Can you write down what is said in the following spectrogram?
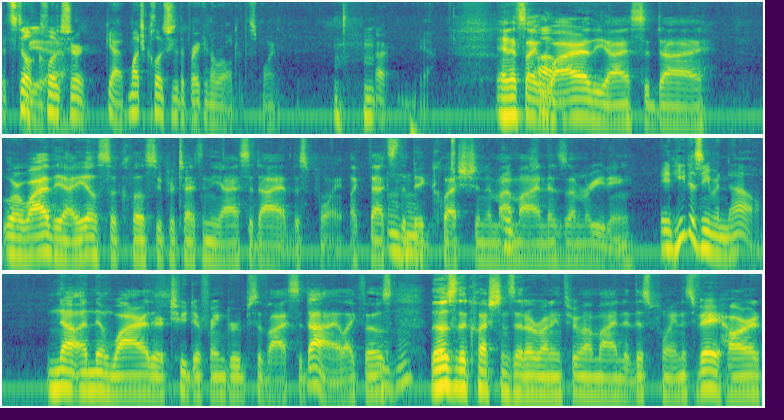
it's still Yeah. closer. Yeah, much closer to the break of the world at this point. All right, yeah. And it's like, Um, why are the Aes Sedai, or why are the Aiel so closely protecting the Aes Sedai at this point? Like, that's the Mhm. big question in my And- mind as I'm reading. And he doesn't even know. No, and then why are there two different groups of Aes Sedai? Like those, Mhm. those are the questions that are running through my mind at this point. It's very hard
